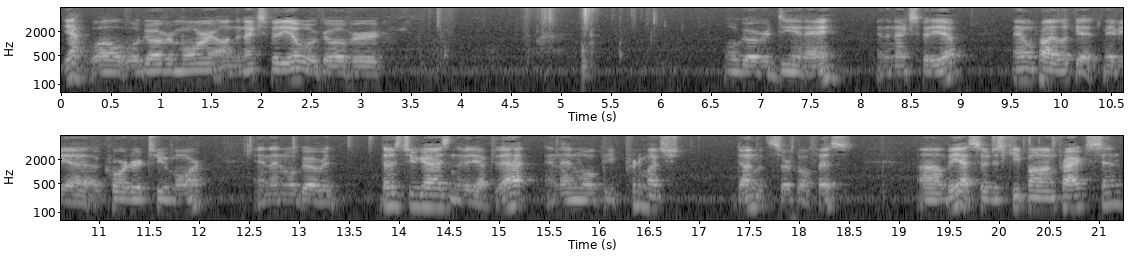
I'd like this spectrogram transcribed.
yeah, well, we'll go over more on the next video. We'll go over we'll go over D and A in the next video, and we'll probably look at maybe a, a chord or two more, and then we'll go over those two guys in the video after that, and then we'll be pretty much done with the circle of fifths. Um, but yeah, so just keep on practicing,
